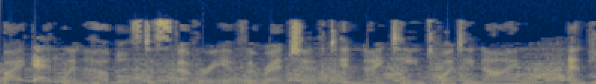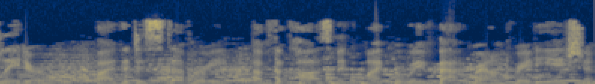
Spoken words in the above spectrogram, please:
by Edwin Hubble's discovery of the redshift in 1929, and later, by the discovery of the cosmic microwave background radiation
